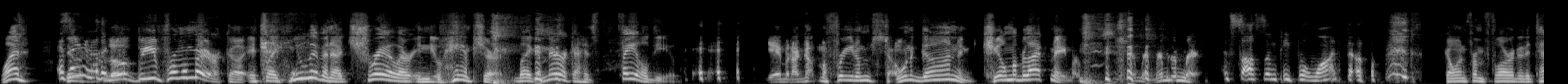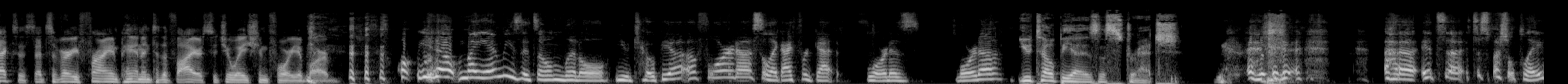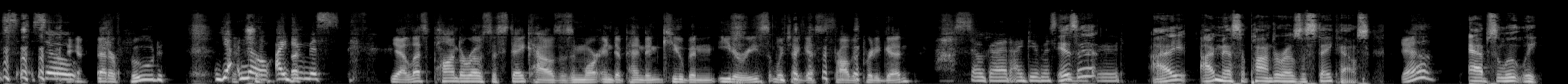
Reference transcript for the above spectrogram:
What? It's They're not even like, another. love being from America. It's like you live in a trailer in New Hampshire. Like America has failed you. Yeah, but I got my freedom to own a gun and kill my black neighbor. That's all some people want, though. Going from Florida to Texas, that's a very frying pan into the fire situation for you, Barb. Well, you know, Miami's its own little utopia of Florida. So like I forget Florida's Florida. Utopia is a stretch. Uh, it's a it's a special place. So better food. yeah, no, I do miss. Yeah, less Ponderosa steakhouses and more independent Cuban eateries, which I guess is probably pretty good. So good. I do miss Is Cuban it? food. I, I miss a Ponderosa steakhouse. Yeah. Absolutely.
